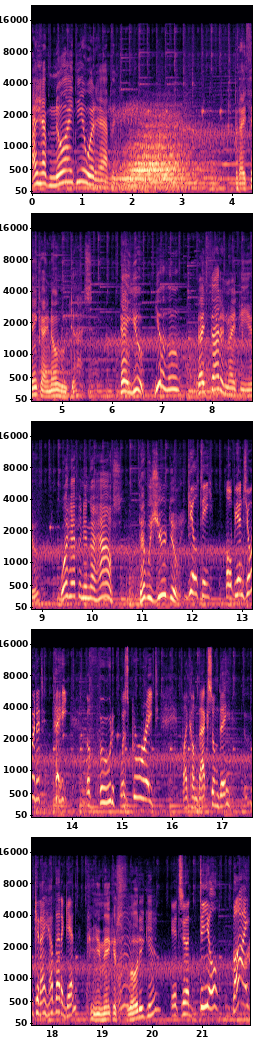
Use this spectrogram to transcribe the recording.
I have no idea what happened. But I think I know who does. Hey, you! Yoo-hoo! I thought it might be you. What happened in the house? That was your doing. Guilty. Hope you enjoyed it. Hey, the food was great. If I come back someday, can I have that again? Can you make us float again? It's a deal. Bye.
